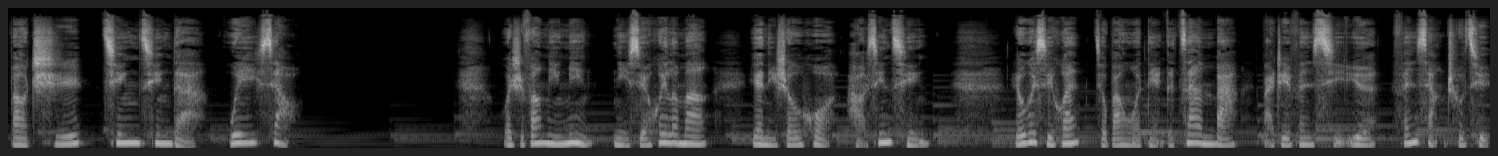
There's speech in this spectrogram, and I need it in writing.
保持轻轻的微笑。我是方明明，你学会了吗？愿你收获好心情。如果喜欢，就帮我点个赞吧，把这份喜悦分享出去。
